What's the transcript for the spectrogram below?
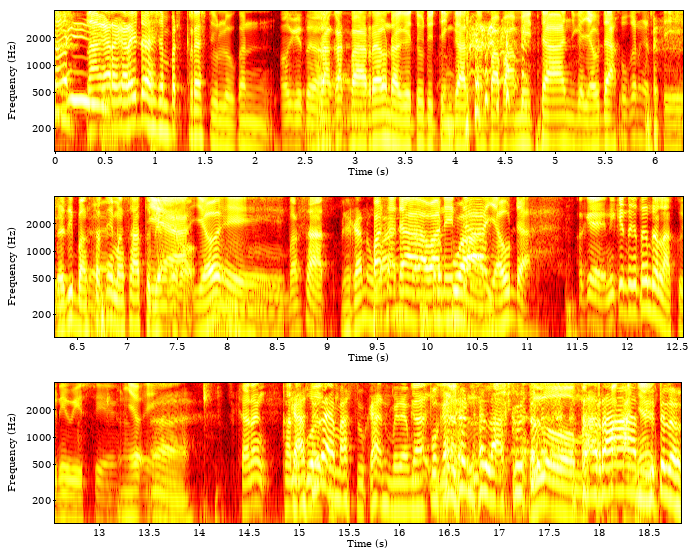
Nah gara-gara itu udah sempet keras dulu kan. Oh, gitu. Berangkat bareng udah gitu ditinggal tanpa pamitan juga ya udah aku kan ngerti. Berarti bangsatnya emang satu Iya, kok. yo Hmm, bangsat. Ya kan Pas ada wanita ya udah. Oke, ini kan kita udah laku nih wis ya. Yo Nah, Sekarang karena kasih lah masukan Nggak, bukan iya, udah laku tuh belum, saran makanya- gitu loh.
